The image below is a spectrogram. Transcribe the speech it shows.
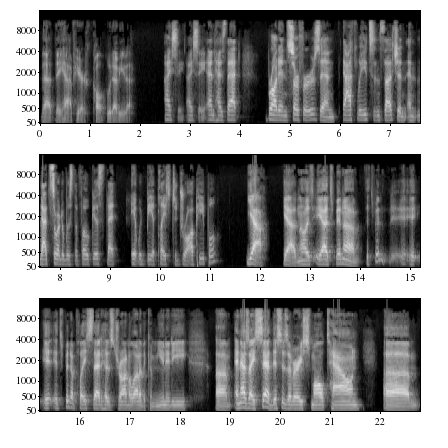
that they have here called Pura Vida. I see, I see. And has that brought in surfers and athletes and such, and and that sort of was the focus that it would be a place to draw people? Yeah, yeah, no, it's, yeah, it's been a, um, it's been, it, it, has been a place that has drawn a lot of the community. Um, and as I said, this is a very small town. Um,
